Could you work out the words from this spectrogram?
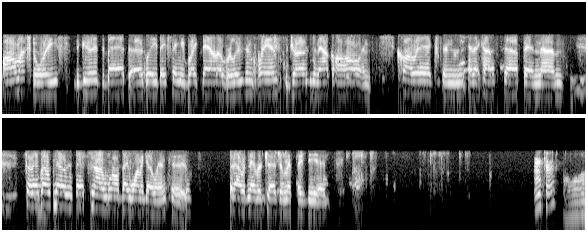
all my stories, the good, the bad, the ugly. They've seen me break down over losing friends to drugs and alcohol and car wrecks and and that kind of stuff and um so they both know that that's not a world they want to go into but I would never judge them if they did. Okay. Oh,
